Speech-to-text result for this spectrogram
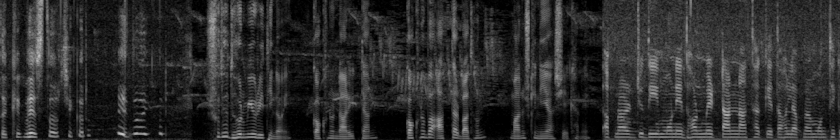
তাকে ব্যস্ত করো এই দোয়াই করি। শুধু ধর্মীয় রীতি নয় কখনো নারীর টান কখনো বা আত্মার বাঁধন মানুষকে নিয়ে আসে এখানে। আপনার যদি মনে ধর্মের টান না থাকে তাহলে আপনার মন থেকে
